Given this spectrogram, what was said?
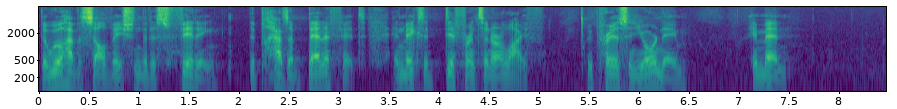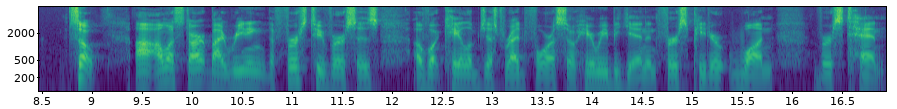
that we'll have a salvation that is fitting, that has a benefit, and makes a difference in our life. We pray this in your name. Amen. So, uh, I want to start by reading the first two verses of what Caleb just read for us. So, here we begin in 1 Peter 1, verse 10.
